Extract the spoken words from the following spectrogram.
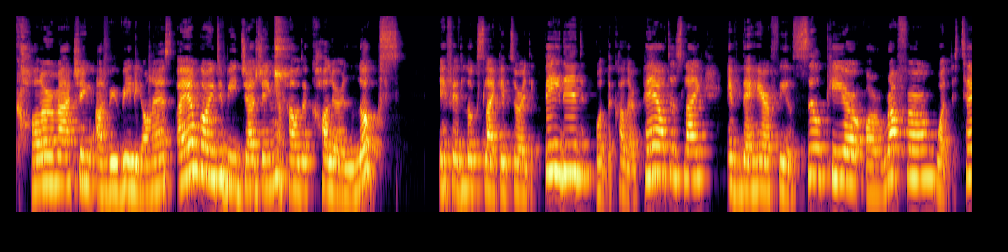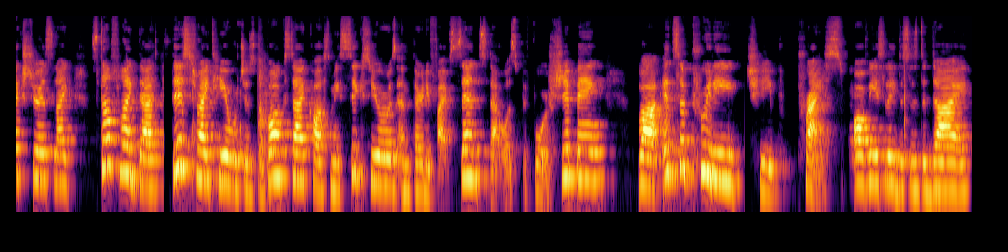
color matching, I'll be really honest. I am going to be judging how the color looks, if it looks like it's already faded, what the color payout is like, if the hair feels silkier or rougher, what the texture is like, stuff like that. This right here, which is the box dye, cost me 6 euros and 35 cents. That was before shipping but it's a pretty cheap price. Obviously, this is the dye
